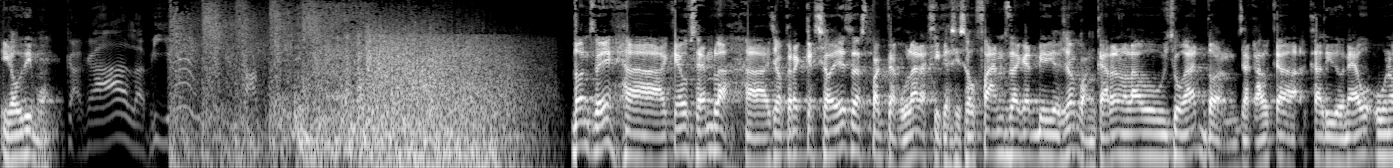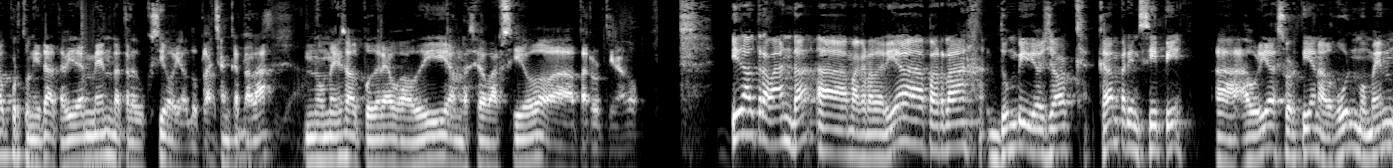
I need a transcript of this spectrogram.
i gaudim-ho. Doncs bé, uh, què us sembla? Uh, jo crec que això és espectacular, així que si sou fans d'aquest videojoc o encara no l'heu jugat, doncs ja cal que, que li doneu una oportunitat. Evidentment, la traducció i el doblatge en català només el podreu gaudir amb la seva versió uh, per ordinador. I d'altra banda, uh, m'agradaria parlar d'un videojoc que en principi uh, hauria de sortir en algun moment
